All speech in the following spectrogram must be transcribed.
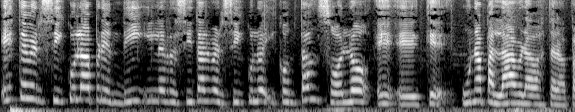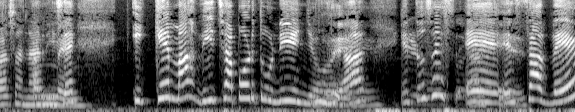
este versículo aprendí" y le recita el versículo y con tan solo eh, eh, que una palabra bastará para sanar, Amén. dice, "¿Y qué más dicha por tu niño?", ¿verdad? Sí. Entonces, eh, es saber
